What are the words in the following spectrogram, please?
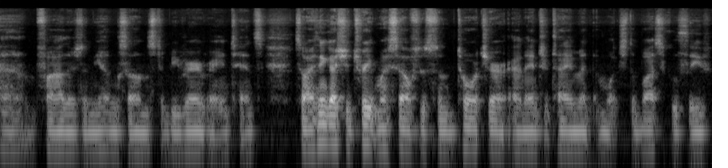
um, fathers and young sons to be very, very intense. So I think I should treat myself to some torture and entertainment and watch The Bicycle Thief.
